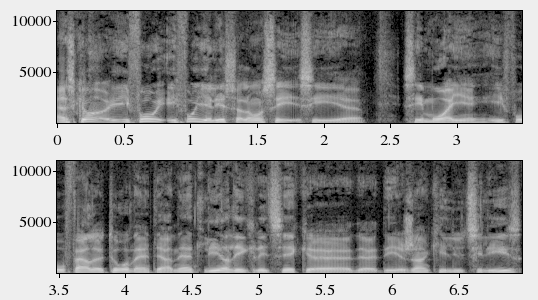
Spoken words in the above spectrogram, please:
est-ce qu'il faut, il faut y aller selon ses, ses, ses moyens. Il faut faire le tour d'Internet, lire les critiques euh, des gens qui l'utilisent,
